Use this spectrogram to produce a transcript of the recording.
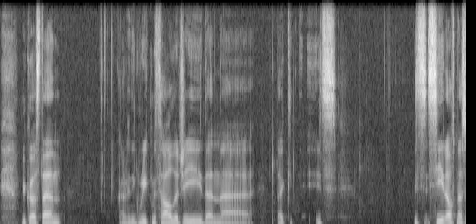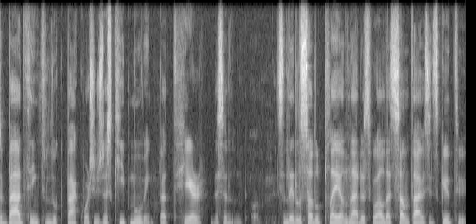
because then kind of in the Greek mythology, then uh, like it's it's seen often as a bad thing to look backwards. You just keep moving. But here, there's a it's a little subtle play on that as well. That sometimes it's good to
